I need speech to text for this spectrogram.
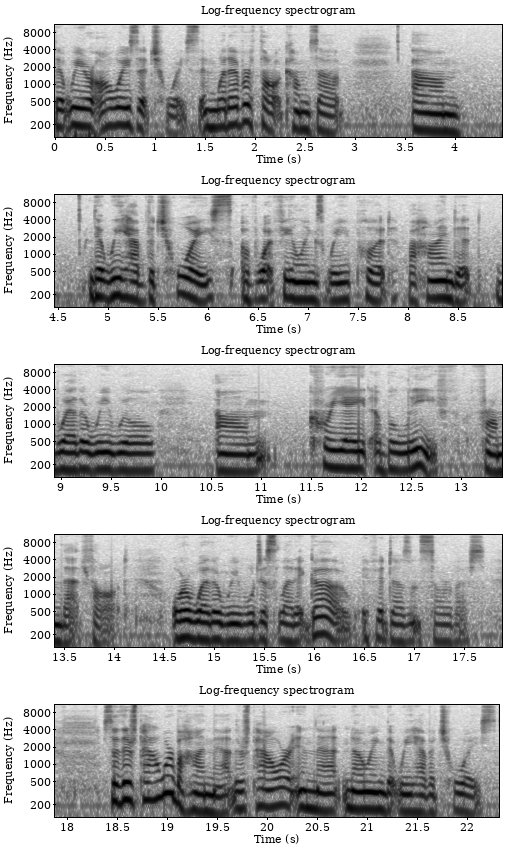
that we are always at choice, and whatever thought comes up, um, that we have the choice of what feelings we put behind it, whether we will um, create a belief from that thought or whether we will just let it go if it doesn't serve us. So there's power behind that. There's power in that knowing that we have a choice.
